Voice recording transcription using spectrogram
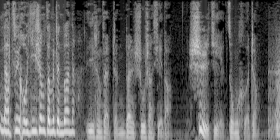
那最后医生怎么诊断呢？医生在诊断书上写道：“世界综合症。”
